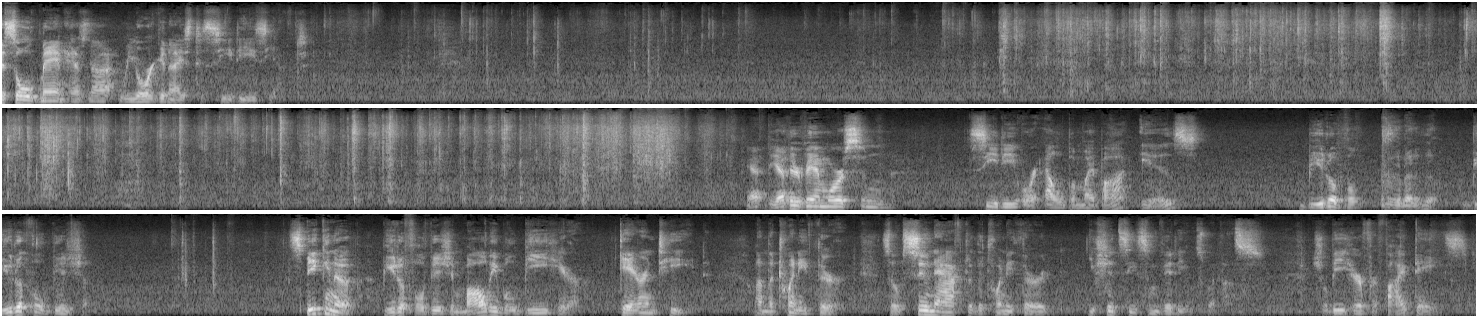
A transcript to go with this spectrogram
This old man has not reorganized his CDs yet. Yeah, the other Van Morrison CD or album I bought is Beautiful Beautiful Vision. Speaking of Beautiful Vision, Molly will be here, guaranteed, on the 23rd. So soon after the 23rd, you should see some videos with us. She'll be here for five days.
